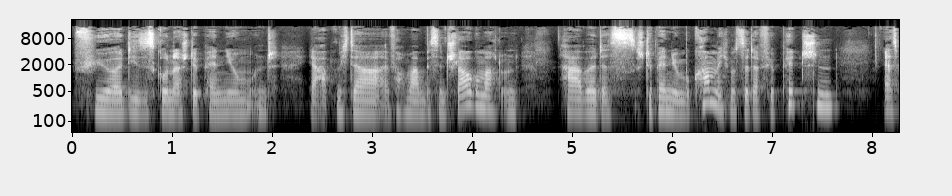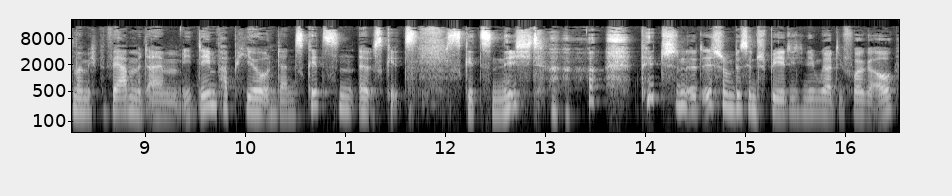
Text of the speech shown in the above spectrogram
für dieses Gründerstipendium und ja, habe mich da einfach mal ein bisschen schlau gemacht und habe das Stipendium bekommen. Ich musste dafür pitchen erstmal mich bewerben mit einem Ideenpapier und dann Skizzen, äh, Skizzen, Skizzen nicht. pitchen, es ist schon ein bisschen spät, ich nehme gerade die Folge auf.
